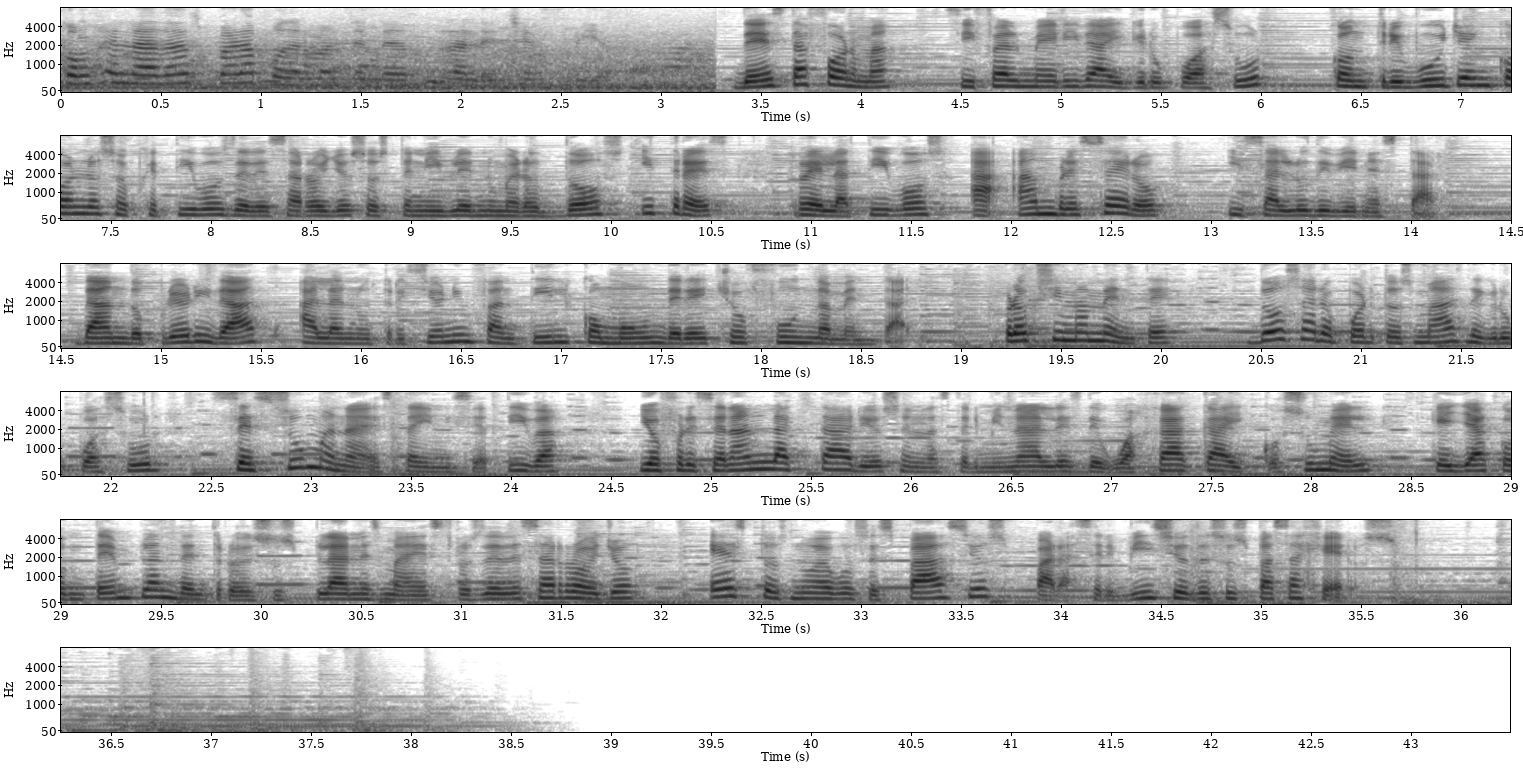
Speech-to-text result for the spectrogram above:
congeladas para poder mantener la leche fría. De esta forma, CIFEL Mérida y Grupo Azur contribuyen con los Objetivos de Desarrollo Sostenible número 2 y 3 relativos a hambre cero y salud y bienestar dando prioridad a la nutrición infantil como un derecho fundamental. Próximamente, dos aeropuertos más de Grupo Azur se suman a esta iniciativa y ofrecerán lactarios en las terminales de Oaxaca y Cozumel que ya contemplan dentro de sus planes maestros de desarrollo estos nuevos espacios para servicio de sus pasajeros.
